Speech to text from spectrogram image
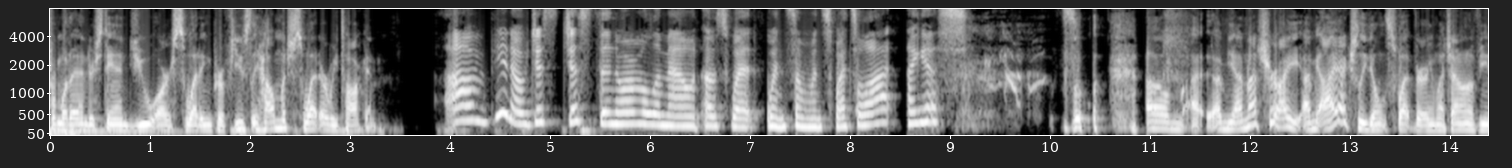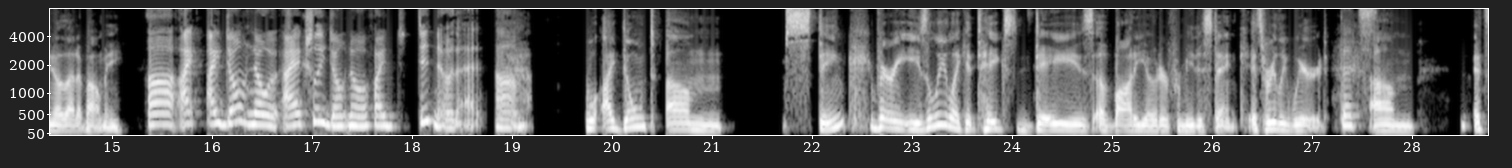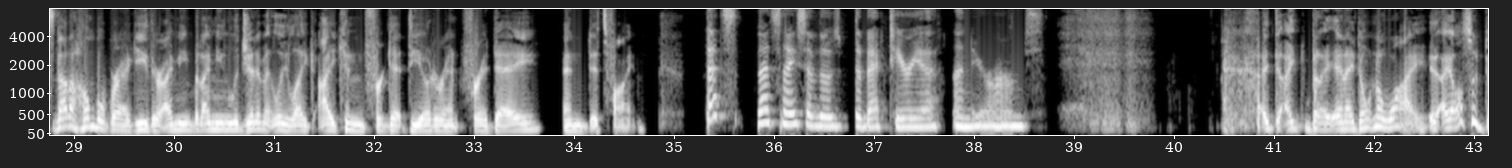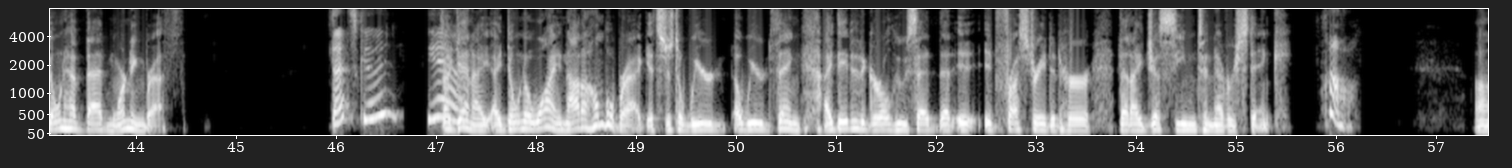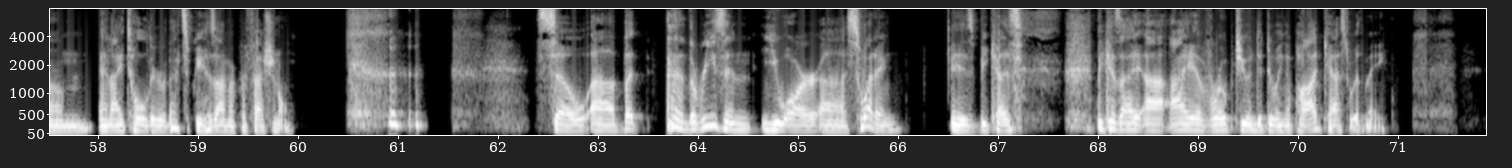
From what I understand, you are sweating profusely. How much sweat are we talking? Um, you know, just just the normal amount of sweat when someone sweats a lot, I guess. so, um, I, I, mean, I'm not sure. I, I mean, I actually don't sweat very much. I don't know if you know that about me. Uh, I, I don't know. I actually don't know if I did know that. Um, well, I don't, um, stink very easily. Like it takes days of body odor for me to stink. It's really weird. That's, um, it's not a humble brag either. I mean, but I mean, legitimately, like I can forget deodorant for a day and it's fine. That's, that's nice of those, the bacteria under your arms. I, I, but I, and I don't know why. I also don't have bad morning breath. That's good. Yeah. Again, I, I don't know why. Not a humble brag. It's just a weird a weird thing. I dated a girl who said that it, it frustrated her that I just seemed to never stink. Oh. Um, and I told her that's because I'm a professional. so, uh, but the reason you are uh, sweating is because because I uh, I have roped you into doing a podcast with me.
